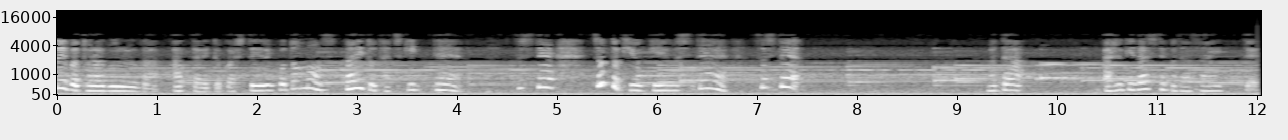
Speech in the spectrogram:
例えばトラブルがあったりとかしていることもすっぱりと断ち切ってそしてちょっと休憩をしてそしてまた歩き出してくださいっ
